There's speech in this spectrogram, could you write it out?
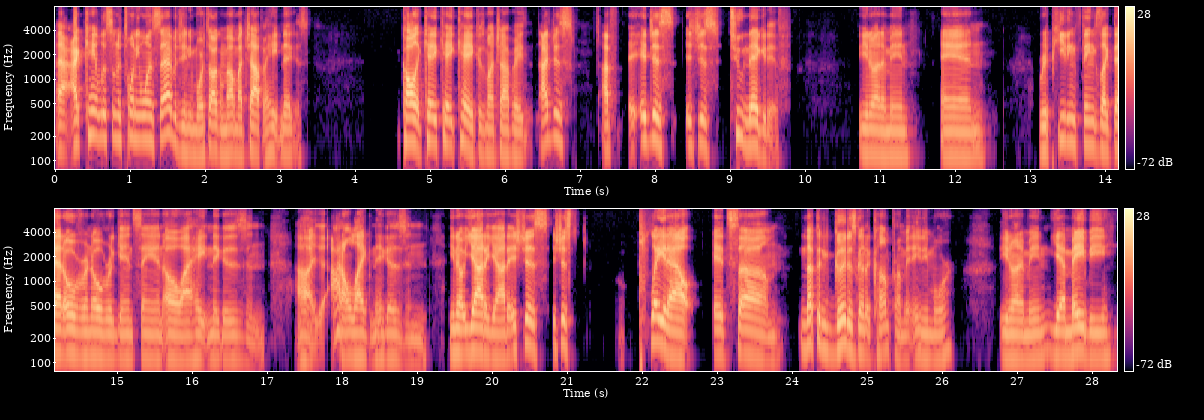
I, I can't listen to 21 Savage anymore talking about my chopper hate niggas. Call it KKK because my chopper hate. I just, I, it just, it's just too negative. You know what I mean? And repeating things like that over and over again, saying, "Oh, I hate niggas," and uh, I don't like niggas and you know yada yada. It's just it's just played out. It's um nothing good is gonna come from it anymore. You know what I mean? Yeah, maybe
